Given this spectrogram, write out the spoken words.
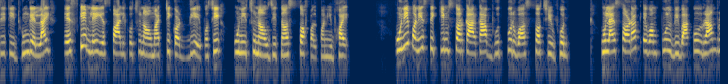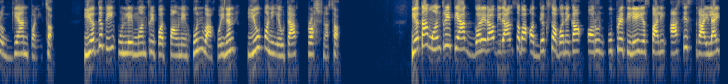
जिटी ढुङ्गेललाई एसकेएमले यसपालिको चुनावमा टिकट दिएपछि उनी चुनाव जित्न सफल पनि भए। उनी पनि सिक्किम सरकारका भूतपूर्व सचिव हुन्। उनलाई सडक एवं पुल विभागको राम्रो ज्ञान पनि छ। यद्यपि उनले मन्त्री पद पाउने हुन् वा होइनन् यो पनि एउटा प्रश्न छ। यता मन्त्री त्याग गरेर विधानसभा अध्यक्ष बनेका अरुण उप्रेतीले यसपालि आशिष राईलाई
